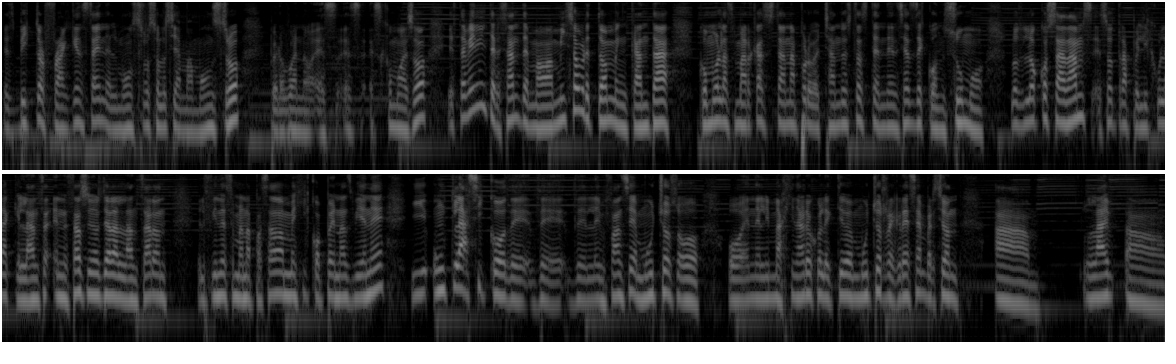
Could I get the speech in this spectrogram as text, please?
es Victor Frankenstein, el monstruo solo se llama monstruo, pero bueno, es, es- es como eso. Está bien interesante, Mau. A mí sobre todo me encanta cómo las marcas están aprovechando estas tendencias de consumo. Los Locos Adams es otra película que lanza, en Estados Unidos ya la lanzaron el fin de semana pasado, a México apenas viene, y un clásico de, de- de la infancia de muchos o, o en el imaginario colectivo de muchos regresa en versión ah, live... ah,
